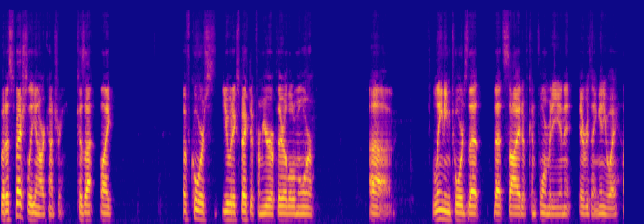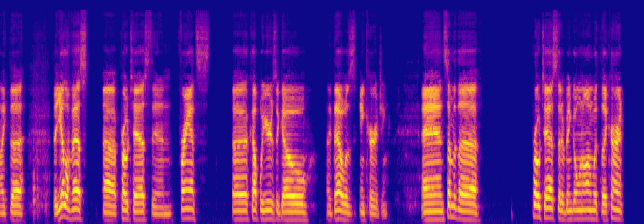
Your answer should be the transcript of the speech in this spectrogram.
but especially in our country because i like of course you would expect it from europe. They're a little more uh leaning towards that that side of conformity and everything anyway like the the yellow vest uh protest in france uh, a couple years ago like that was encouraging and some of the protests that have been going on with the current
